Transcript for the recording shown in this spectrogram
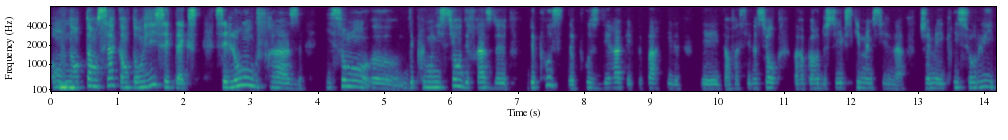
on entend ça quand on lit ces textes, ces longues phrases qui sont euh, des prémonitions, des phrases de, de Proust. Proust dira quelque part qu'il est en fascination par rapport à Dostoevsky, même s'il n'a jamais écrit sur lui.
